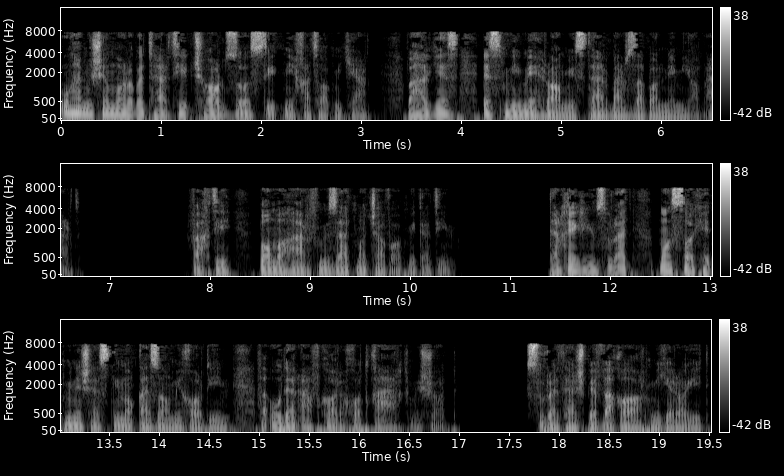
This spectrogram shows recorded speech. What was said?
او همیشه ما را به ترتیب چارلز و سیدنی خطاب می کرد و هرگز اسمی مهرامیزتر بر زبان نمی آورد. وقتی با ما حرف می‌زد ما جواب می‌دادیم. در غیر این صورت ما ساکت می نشستیم و غذا می خوردیم و او در افکار خود غرق می شد. صورتش به وقار می گرایید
